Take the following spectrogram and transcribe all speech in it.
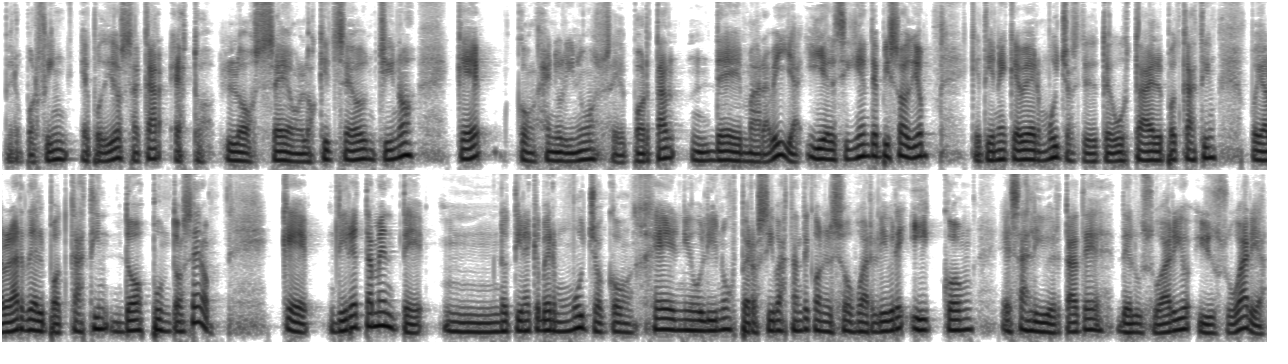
pero por fin he podido sacar estos, los Xeon, los kits Xeon chinos que con Genio Linux se portan de maravilla. Y el siguiente episodio, que tiene que ver mucho, si te gusta el podcasting, voy a hablar del podcasting 2.0, que directamente mm, no tiene que ver mucho con GNU Linux, pero sí bastante con el software libre y con esas libertades del usuario y usuaria.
